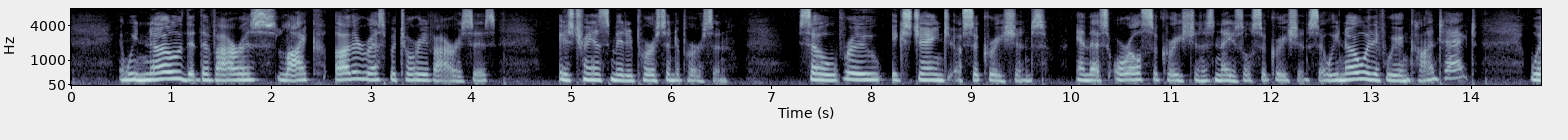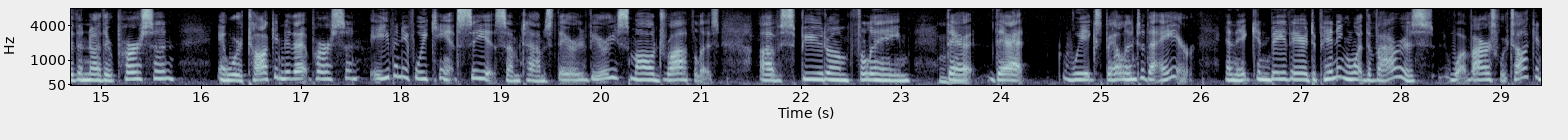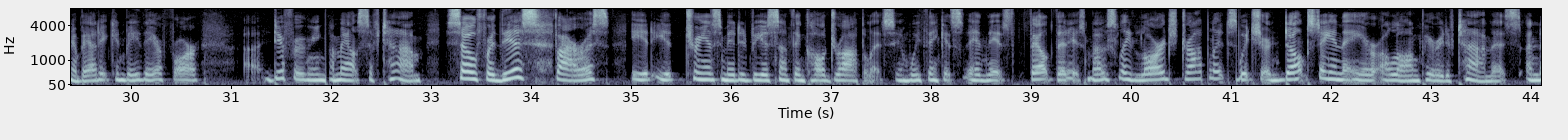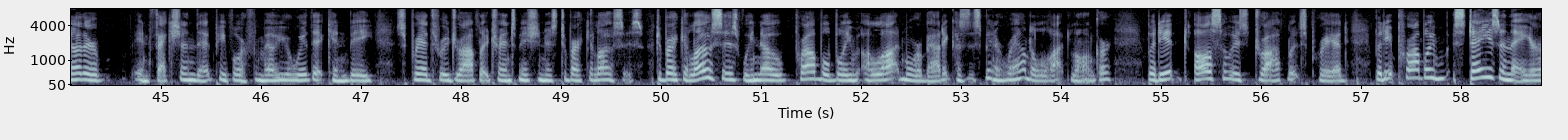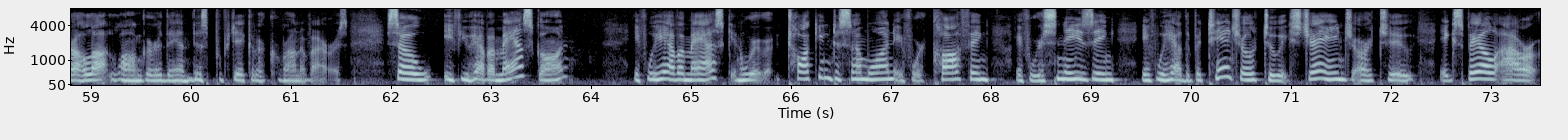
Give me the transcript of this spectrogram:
And we know that the virus, like other respiratory viruses, is transmitted person to person. So through exchange of secretions, and that's oral secretions, nasal secretions. So we know that if we're in contact with another person and we're talking to that person, even if we can't see it sometimes, there are very small droplets of sputum, phlegm mm-hmm. that that we expel into the air and it can be there depending on what the virus, what virus we're talking about. It can be there for uh, differing amounts of time. So for this virus, it, it transmitted via something called droplets, and we think it's and it's felt that it's mostly large droplets which are, don't stay in the air a long period of time. That's another infection that people are familiar with that can be spread through droplet transmission is tuberculosis. Tuberculosis, we know probably a lot more about it because it's been around a lot longer, but it also is droplet spread, but it probably stays in the air a lot longer than this particular coronavirus. So if you have a mask on, if we have a mask and we're talking to someone, if we're coughing, if we're sneezing, if we have the potential to exchange or to expel our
